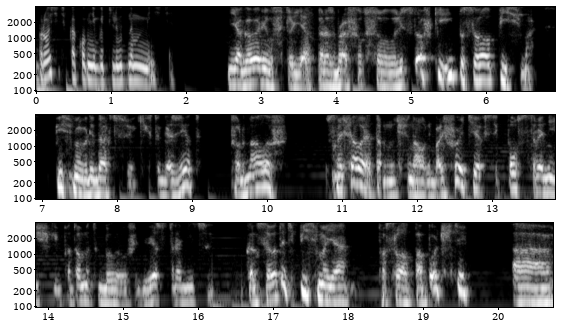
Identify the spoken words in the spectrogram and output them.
бросить в каком-нибудь людном месте. Я говорил, что я разбрасывал листовки и посылал письма. Письма в редакцию каких-то газет, журналов. Сначала я там начинал небольшой текстик, полстранички, потом это было уже две страницы. В конце вот эти письма я послал по почте, а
